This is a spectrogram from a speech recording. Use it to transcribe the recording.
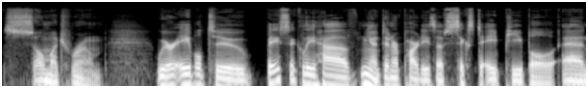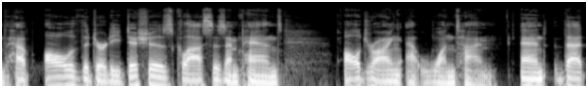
so much room. We were able to basically have, you know, dinner parties of 6 to 8 people and have all of the dirty dishes, glasses and pans all drying at one time. And that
